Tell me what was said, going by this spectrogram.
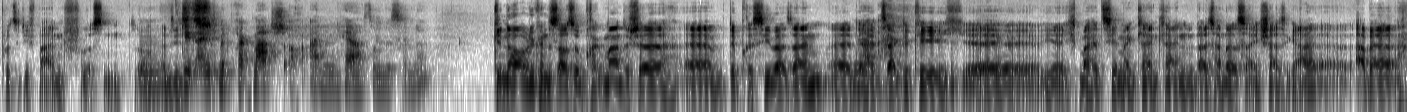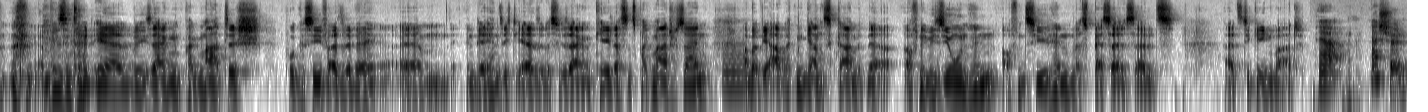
positiv beeinflussen. So, also Geht eigentlich mit pragmatisch auch einher, so ein bisschen, ne? Genau, aber du könntest auch so pragmatischer äh, Depressiver sein, äh, der Ja. halt sagt, okay, ich, äh, ich mache jetzt hier meinen kleinen kleinen und alles andere ist eigentlich scheißegal. Äh, aber wir sind halt eher, würde ich sagen, pragmatisch progressiv, also in der, ähm, in der Hinsicht eher so, dass wir sagen, okay, lass uns pragmatisch sein, aber wir arbeiten ganz klar mit einer, auf eine Vision hin, auf ein Ziel hin, was besser ist als, als die Gegenwart. Ja, ja, schön.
